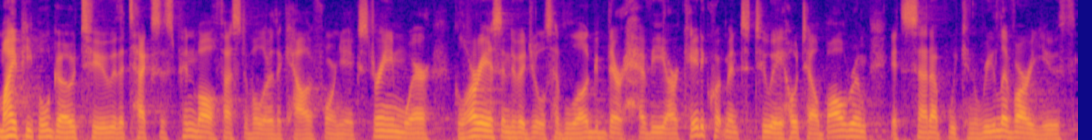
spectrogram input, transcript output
my people go to the Texas Pinball Festival or the California Extreme, where glorious individuals have lugged their heavy arcade equipment to a hotel ballroom. It's set up, we can relive our youth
